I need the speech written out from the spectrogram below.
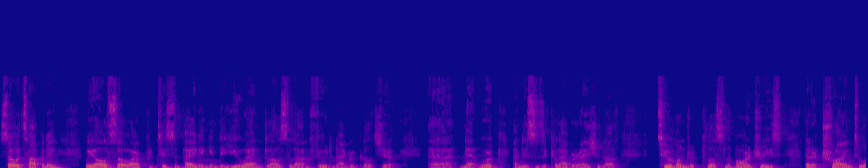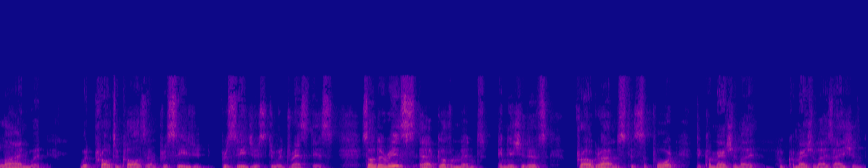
So it's happening. We also are participating in the UN GLOSOLAN Food and Agriculture uh, Network, and this is a collaboration of 200 plus laboratories that are trying to align with with protocols and procedure, procedures to address this. So there is uh, government initiatives, programs to support the commerciali- commercialization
